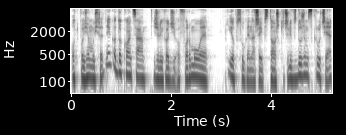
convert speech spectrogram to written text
od poziomu średniego do końca, jeżeli chodzi o formuły, i obsługę naszej wstążki, czyli w dużym skrócie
